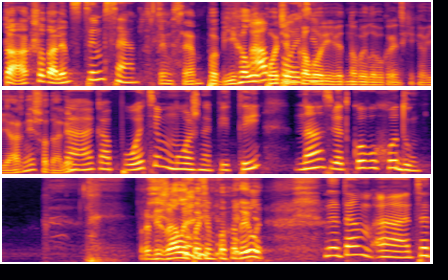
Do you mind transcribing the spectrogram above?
Так, що далі? З цим все. З цим все. Побігали, А потім, потім? калорії відновили в українській кав'ярні. Що далі? Так, а потім можна піти на святкову ходу. Пробіжали, потім походили. Ну там це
